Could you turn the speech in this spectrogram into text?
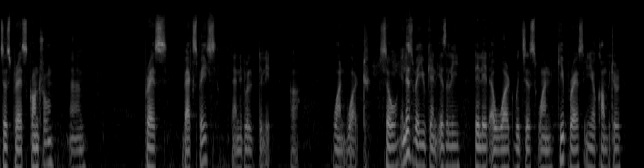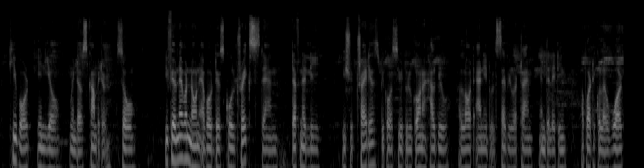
you just press Ctrl and press backspace then it will delete uh, one word. So in this way you can easily delete a word with just one key press in your computer keyboard in your Windows computer. So if you've never known about these cool tricks then definitely you should try this because it will gonna help you a lot and it will save your time in deleting a particular word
